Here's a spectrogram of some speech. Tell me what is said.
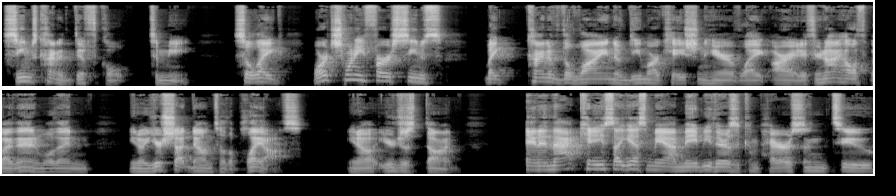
Seems kind of difficult to me. So, like, March 21st seems like kind of the line of demarcation here of like, all right, if you're not healthy by then, well, then you know, you're shut down till the playoffs. You know, you're just done. And in that case, I guess, yeah, maybe there's a comparison to,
